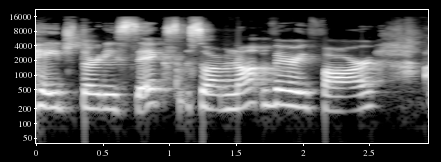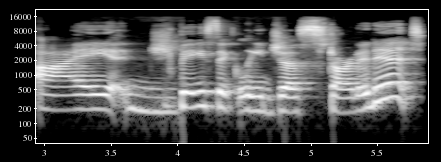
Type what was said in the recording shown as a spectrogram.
page 36, so I'm not very far. I basically just started it.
